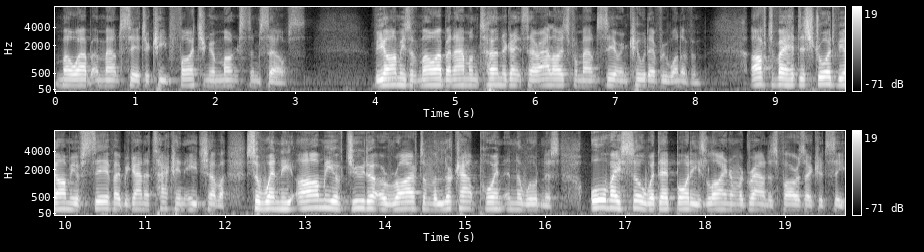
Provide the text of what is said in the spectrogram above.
Moab, and Mount Seir to keep fighting amongst themselves. The armies of Moab and Ammon turned against their allies from Mount Seir and killed every one of them. After they had destroyed the army of Seir, they began attacking each other. So when the army of Judah arrived on the lookout point in the wilderness, all they saw were dead bodies lying on the ground as far as they could see.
